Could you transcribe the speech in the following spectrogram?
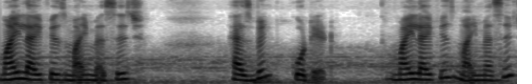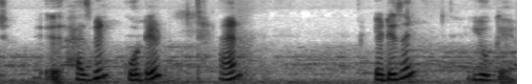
my life is my message has been quoted. My life is my message eh, has been quoted and it is in UK.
